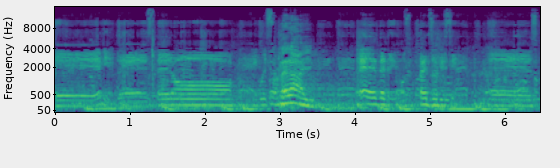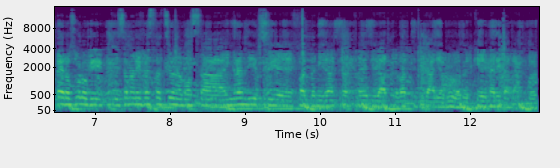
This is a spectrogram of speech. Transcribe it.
E, e niente, spero che questa Tornerai. eh, vedremo, penso di sì. Eh, spero solo che questa manifestazione possa ingrandirsi e far venire altri atleti da altre parti d'Italia pure perché merita tanto.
